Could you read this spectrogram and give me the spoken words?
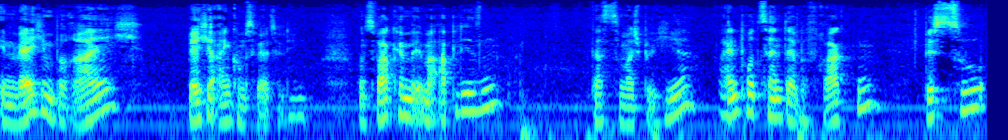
in welchem Bereich welche Einkommenswerte liegen. Und zwar können wir immer ablesen, dass zum Beispiel hier 1% der Befragten bis zu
